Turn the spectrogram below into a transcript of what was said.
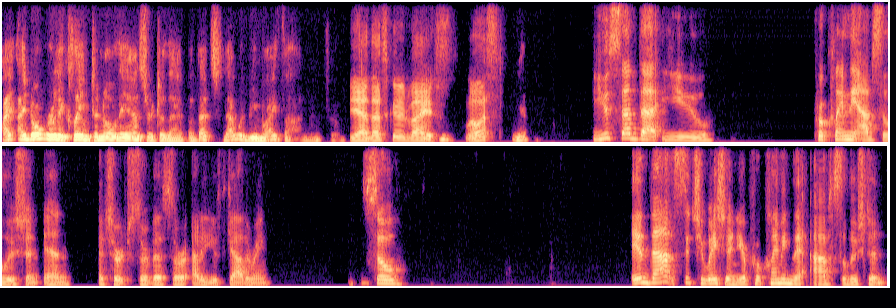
I, I don't really claim to know the answer to that, but that's that would be my thought. So, Yeah, that's good advice. Lois? You said that you proclaim the absolution in a church service or at a youth gathering. So, in that situation, you're proclaiming the absolution,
